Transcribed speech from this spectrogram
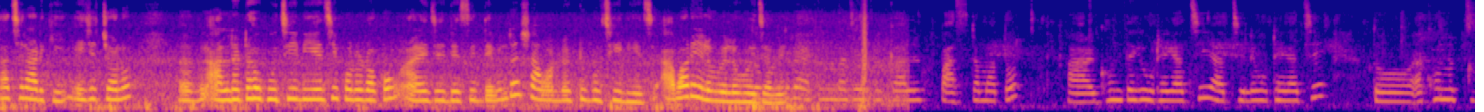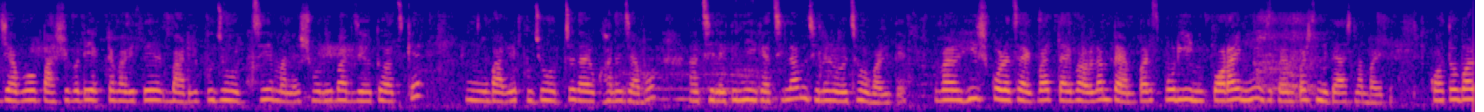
তাছাড়া আর কি, এই যে চলো আলনাটাও গুছিয়ে নিয়েছি কোনো রকম, আর এই যে ড্রেসিং টেবিলটা সামান্য একটু গুছিয়ে নিয়েছি, আবার এলোমেলো হয়ে যাবে। পাঁচটা মতো। আর ঘুম থেকে উঠে গেছি আর ছেলে উঠে গেছে। তো এখন হচ্ছে যাব পাশে বাড়ি, একটা বাড়িতে বাড়ির পুজো হচ্ছে মানে শনিবার যেহেতু আজকে বাড়ির পুজো হচ্ছে, তাই ওখানে যাব। আর ছেলেকে নিয়ে গেছিলাম, ছেলে রয়েছে ও বাড়িতে। এবার হিস করেছে একবার, তাই ভাবলাম প্যাম্পার্স পরিয়ে পরাইনি যে প্যাম্পার্স নিতে আসলাম বাড়িতে। কতবার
